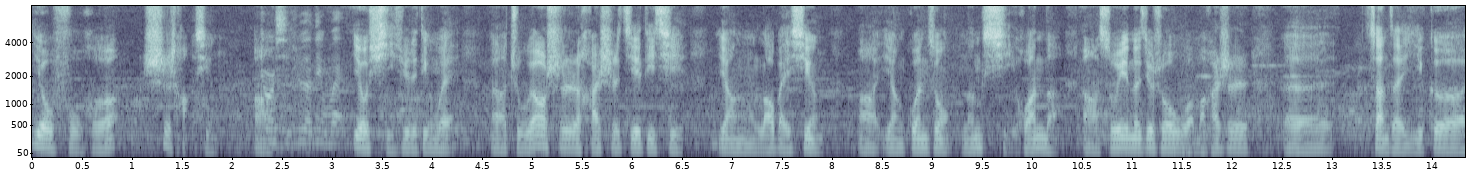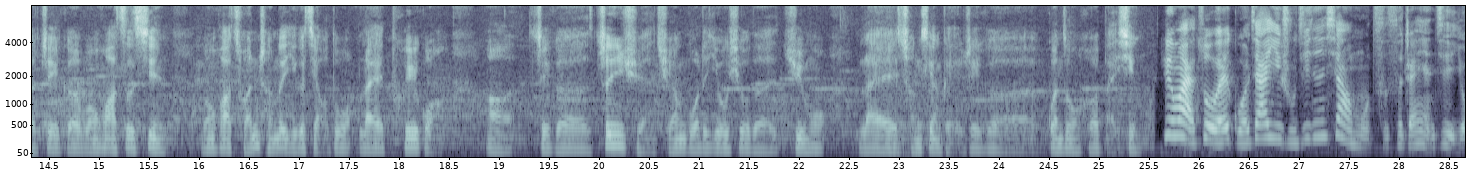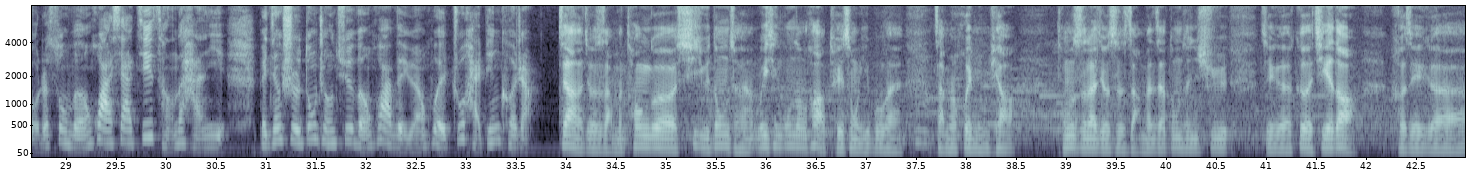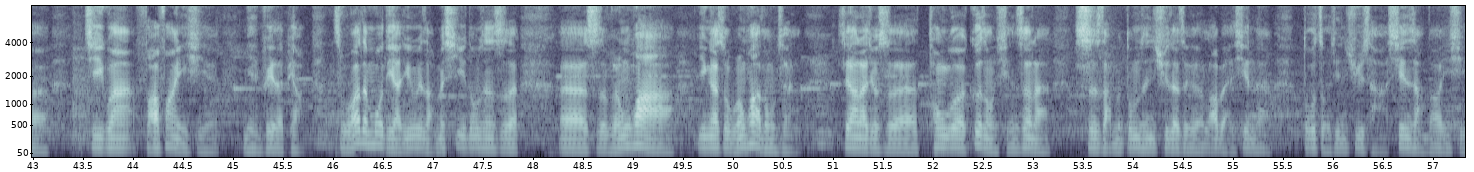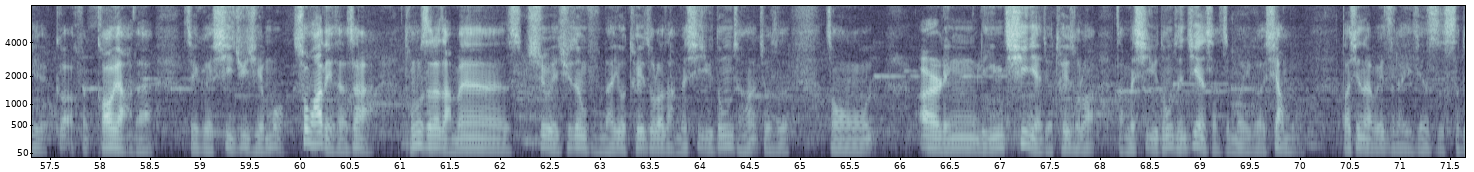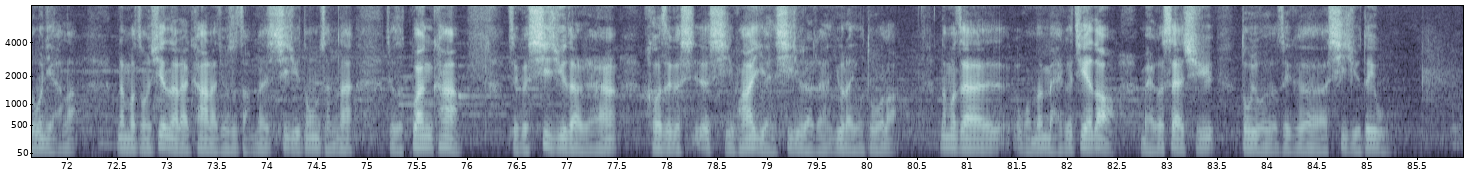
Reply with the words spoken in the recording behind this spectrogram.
又符合市场性，啊，就是喜剧的定位，又喜剧的定位，呃，主要是还是接地气，让老百姓啊，让观众能喜欢的啊，所以呢，就说我们还是呃，站在一个这个文化自信、文化传承的一个角度来推广。啊，这个甄选全国的优秀的剧目来呈现给这个观众和百姓。另外，作为国家艺术基金项目，此次展演季有着送文化下基层的含义。北京市东城区文化委员会朱海滨科长：这样的就是咱们通过戏剧东城微信公众号推送一部分咱们惠民票，同时呢，就是咱们在东城区这个各街道。和这个机关发放一些免费的票，主要的目的啊，因为咱们戏剧东城是，呃，是文化，应该说文化东城，这样呢，就是通过各种形式呢，使咱们东城区的这个老百姓呢，都走进剧场，欣赏到一些高高雅的这个戏剧节目。出发点在这儿，同时呢，咱们区委区政府呢，又推出了咱们戏剧东城，就是从二零零七年就推出了咱们戏剧东城建设这么一个项目。到现在为止呢，已经是十多年了。那么从现在来看呢，就是咱们戏剧东城呢，就是观看这个戏剧的人和这个喜喜欢演戏剧的人越来越多了。那么在我们每个街道、每个赛区都有这个戏剧队伍，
